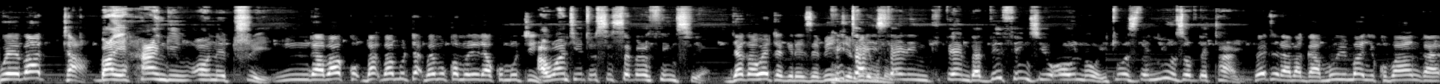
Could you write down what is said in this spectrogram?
gwe batta by hanging on a tree. nga bamukomolera ku muti I want you to see several things here. njaga weetegereze bingi Peter is telling them that these things you all know, it was the news of the time. peetero abaga mubimanyi kubanga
